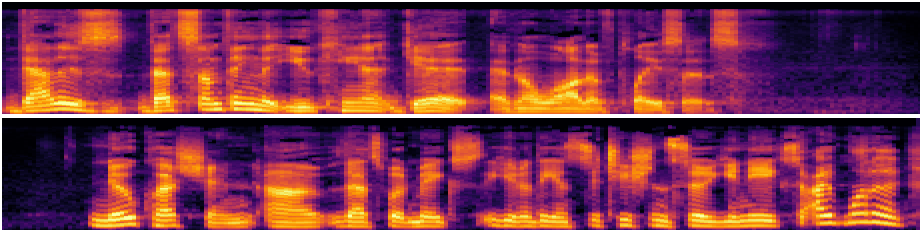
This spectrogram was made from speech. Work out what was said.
that is that's something that you can't get in a lot of places. No question. Uh, that's what makes you know the institution so unique. So I want to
